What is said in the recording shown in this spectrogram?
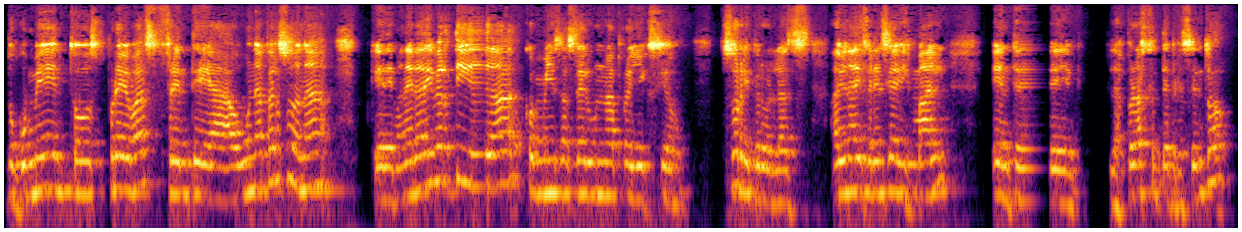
documentos, pruebas frente a una persona que de manera divertida comienza a hacer una proyección. Sorry, pero las, hay una diferencia abismal entre las pruebas que te presento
